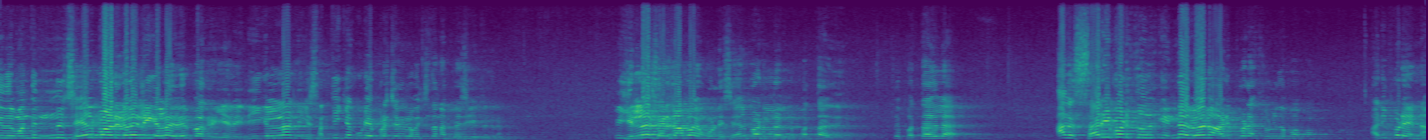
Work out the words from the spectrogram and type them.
இது வந்து இன்னும் செயல்பாடுகளை நீங்கள்லாம் எதிர்பார்க்குறீங்க. நீங்கள்லாம் நீங்கள் சந்திக்கக்கூடிய பிரச்சனைகளை வச்சு தான் நான் பேசிக்கிட்டு இருக்கிறேன். எல்லாம் சரிதான்ப்பா உங்களுடைய செயல்பாடுல இல்லைன்னு பத்தாது. இது பத்தாதுல. அதை சரிப்படுத்துவதற்கு என்ன வேணும் அடிப்படை? சொல்லுங்க பார்ப்போம் அடிப்படை என்ன?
